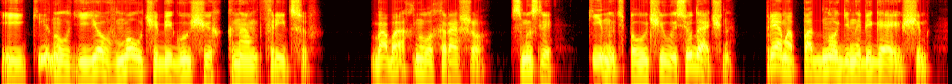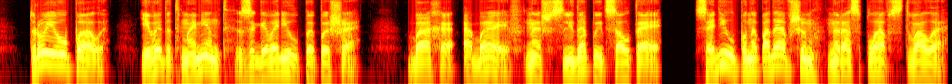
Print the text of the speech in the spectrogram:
и кинул ее в молча бегущих к нам фрицев. Бабахнуло хорошо. В смысле, кинуть получилось удачно. Прямо под ноги набегающим. Трое упало, и в этот момент заговорил ППШ. Баха Абаев, наш следопыт с Алтая, садил по нападавшим на расплав ствола.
